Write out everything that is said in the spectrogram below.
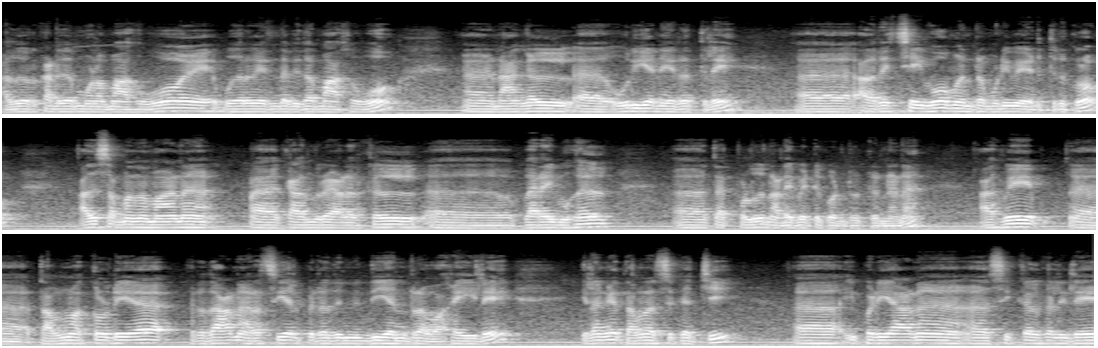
அது ஒரு கடிதம் மூலமாகவோ வேறு எந்த விதமாகவோ நாங்கள் உரிய நேரத்திலே அதனை செய்வோம் என்ற முடிவை எடுத்திருக்கிறோம். அது சம்பந்தமான கலந்துரையாளர்கள் கலந்துரையாடல்கள் வரைவுகள் தற்பொழுது நடைபெற்று கொண்டிருக்கின்றன. ஆகவே தமிழ் மக்களுடைய பிரதான அரசியல் பிரதிநிதி என்ற வகையிலே இலங்கை தமிழரசு கட்சி இப்படியான சிக்கல்களிலே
